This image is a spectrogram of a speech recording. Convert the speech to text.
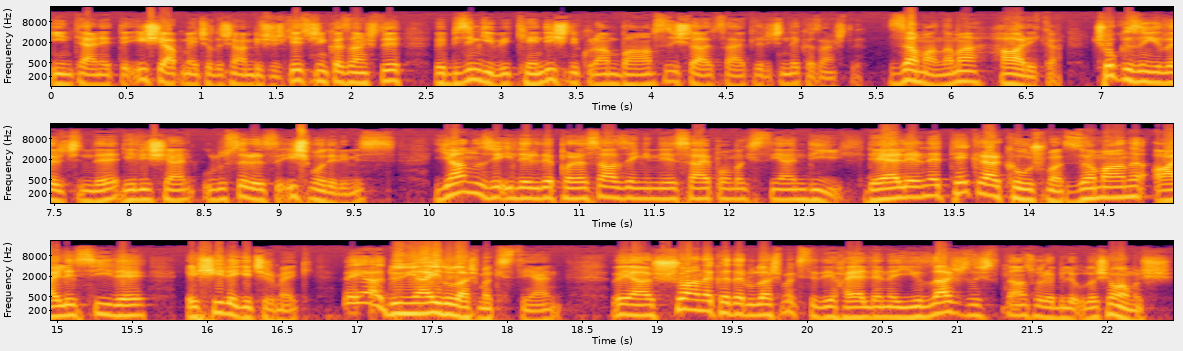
internette iş yapmaya çalışan bir şirket için kazançlı ve bizim gibi kendi işini kuran bağımsız iş sahipleri için de kazançlı. Zamanlama harika. Çok uzun yıllar içinde gelişen uluslararası iş modelimiz yalnızca ileride parasal zenginliğe sahip olmak isteyen değil, değerlerine tekrar kavuşmak, zamanı ailesiyle, eşiyle geçirmek veya dünyayı dolaşmak isteyen veya şu ana kadar ulaşmak istediği hayallerine yıllarca çalıştıktan sonra bile ulaşamamış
